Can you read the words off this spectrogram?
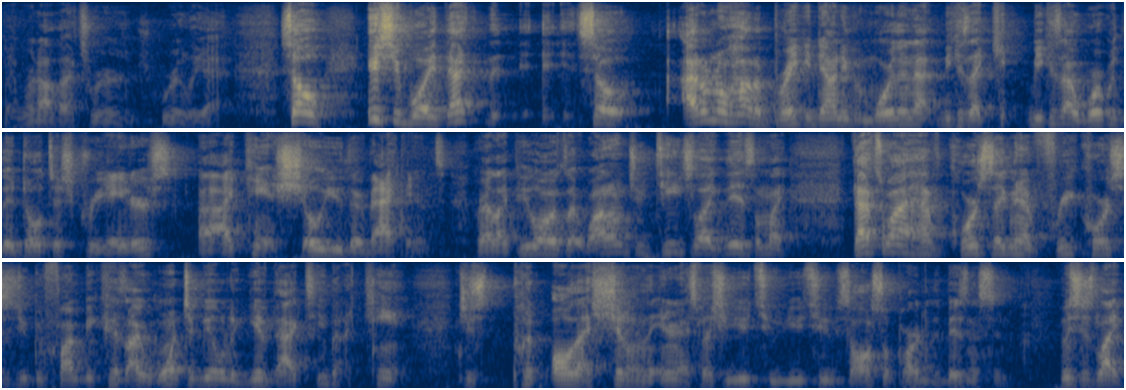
Like we're not that's where we're really at. So it's your boy. That so I don't know how to break it down even more than that because I can't because I work with adultish creators. Uh, I can't show you their backends, right? Like people always like, why don't you teach like this? I'm like, that's why I have courses. I even have free courses you can find because I want to be able to give back to you, but I can't just put all that shit on the internet, especially YouTube. YouTube is also part of the business, and which is like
